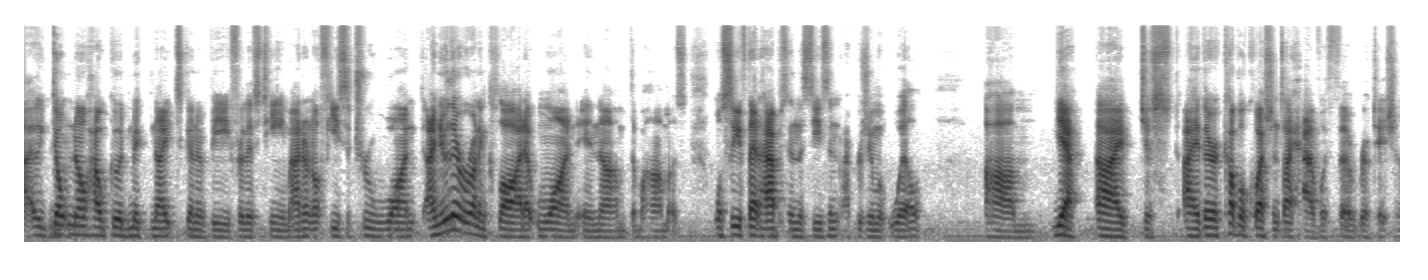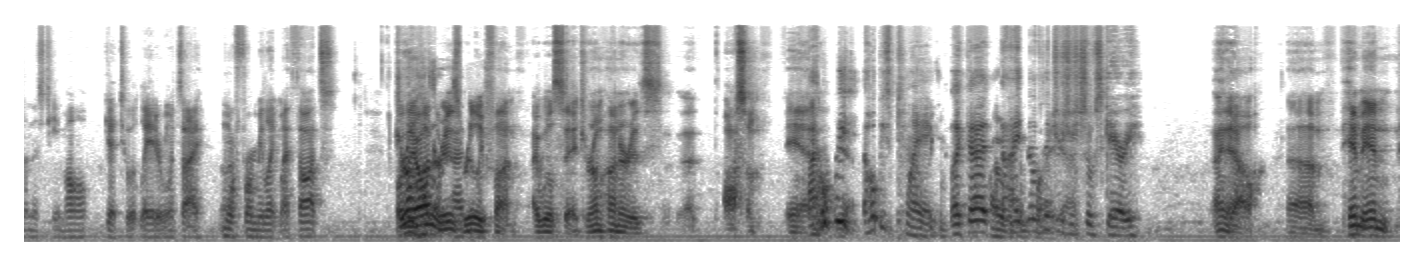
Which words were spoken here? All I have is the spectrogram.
I don't know how good McKnight's going to be for this team. I don't know if he's a true one. I knew they were running Claude at one in um, the Bahamas. We'll see if that happens in the season. I presume it will. Um, yeah, I just I there are a couple questions I have with the rotation on this team. I'll get to it later once I more formulate my thoughts. Jerome Hunter is really fun. I will say Jerome Hunter is uh, awesome. And I hope he I hope he's playing like that. I, those injuries yeah. are so scary. I know. Um, him and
